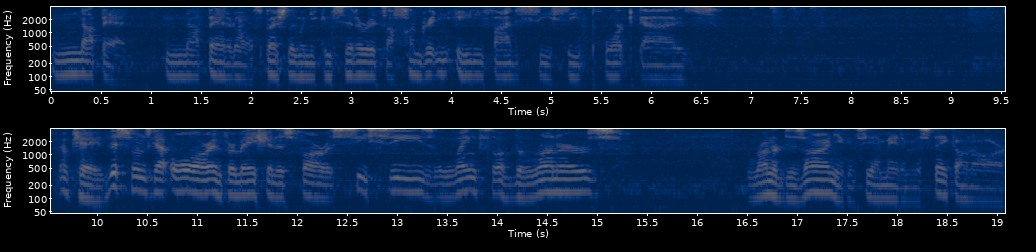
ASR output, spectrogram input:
Not bad. Not bad at all, especially when you consider it's a 185cc port, guys. Okay, this one's got all our information as far as CCs, length of the runners, runner design. You can see I made a mistake on our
